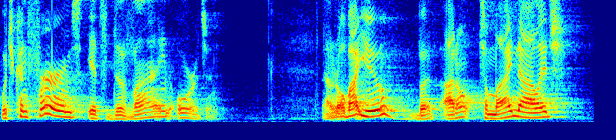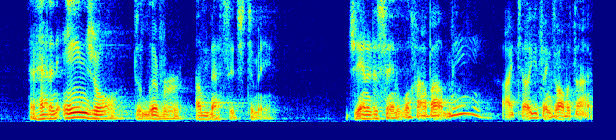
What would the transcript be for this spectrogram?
which confirms its divine origin. I don't know about you, but I don't, to my knowledge, have had an angel deliver a message to me. Janet is saying, Well, how about me? I tell you things all the time.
